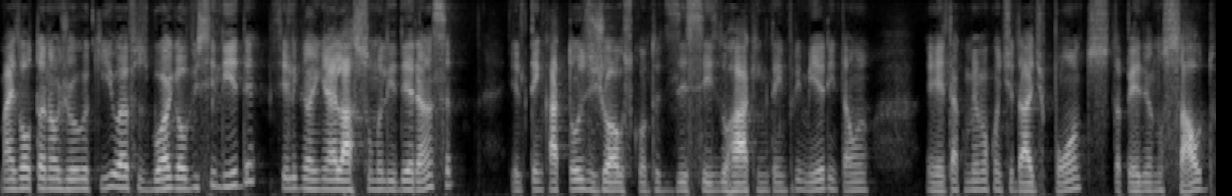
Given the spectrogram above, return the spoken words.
Mas voltando ao jogo aqui, o Elfsborg é o vice-líder. Se ele ganhar, ele assume a liderança. Ele tem 14 jogos contra 16 do Hacking que tem primeiro, então ele está com a mesma quantidade de pontos, está perdendo o saldo,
